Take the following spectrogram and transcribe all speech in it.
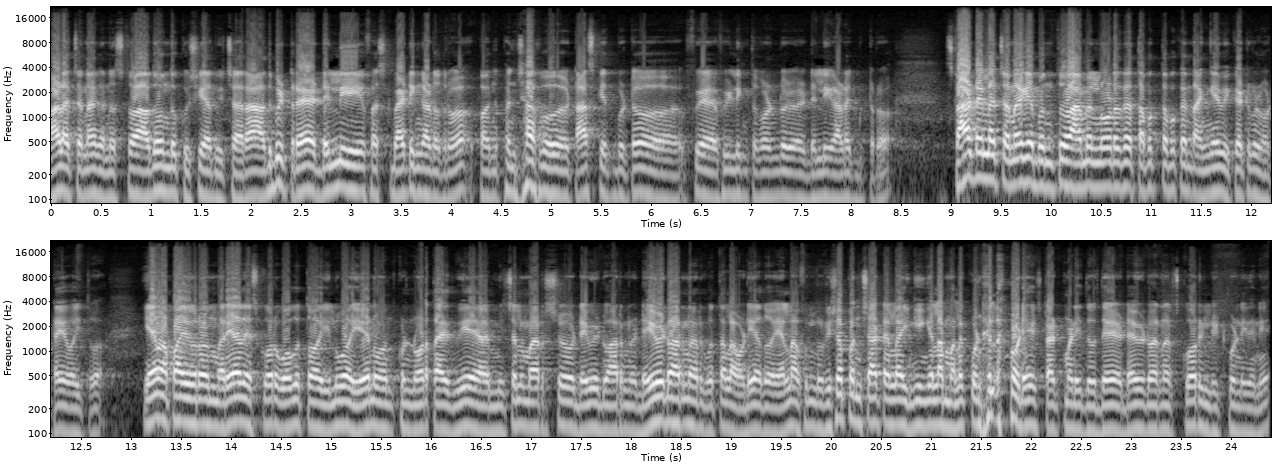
ಭಾಳ ಚೆನ್ನಾಗಿ ಅನ್ನಿಸ್ತು. ಅದೊಂದು ಖುಷಿಯಾದ ವಿಚಾರ. ಅದು ಬಿಟ್ಟರೆ ಡೆಲ್ಲಿ ಫಸ್ಟ್ ಬ್ಯಾಟಿಂಗ್ ಆಡಿದ್ರು. ಪಂಜ್, ಪಂಜಾಬ್ ಟಾಸ್ಕ್ ಎದ್ಬಿಟ್ಟು ಫೀಲ್ಡಿಂಗ್ ತೊಗೊಂಡು ಡೆಲ್ಲಿಗೆ ಆಡಕ್ಕೆ ಬಿಟ್ಟರು ಸ್ಟಾರ್ಟ್ ಎಲ್ಲ ಚೆನ್ನಾಗೇ ಬಂತು. ಆಮೇಲೆ ನೋಡಿದ್ರೆ ತಬಕ್ ತಬಕ್ ಅಂತ ಹಂಗೆ ವಿಕೆಟ್ಗಳು ಹೊಟ್ಟೆ ಹೋಯಿತು. ಏನಪ್ಪ ಇವರು ಒಂದು ಮರ್ಯಾದೆ ಸ್ಕೋರ್ ಹೋಗುತ್ತೋ ಇಲ್ವೋ ಏನು ಅಂದ್ಕೊಂಡು ನೋಡ್ತಾ ಇದ್ವಿ. Mitchell Marsh, David Warner David Warner ಗೊತ್ತಲ್ಲ ಹೊಡೆಯೋದು. ಎಲ್ಲ ಫುಲ್ ರಿಷಬ್ ಪಂತ್ ಶಾಟ್ ಎಲ್ಲ ಹಿಂಗಿಂಗೆಲ್ಲ ಮಲ್ಕೊಂಡೆಲ್ಲ ಹೊಡೆಯೋಕ್ಕೆ ಸ್ಟಾರ್ಟ್ ಮಾಡಿದ್ದು. ಡೇವಿಡ್ ವಾರ್ನರ್ ಸ್ಕೋರ್ ಇಲ್ಲಿ ಇಟ್ಕೊಂಡಿದ್ದೀನಿ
